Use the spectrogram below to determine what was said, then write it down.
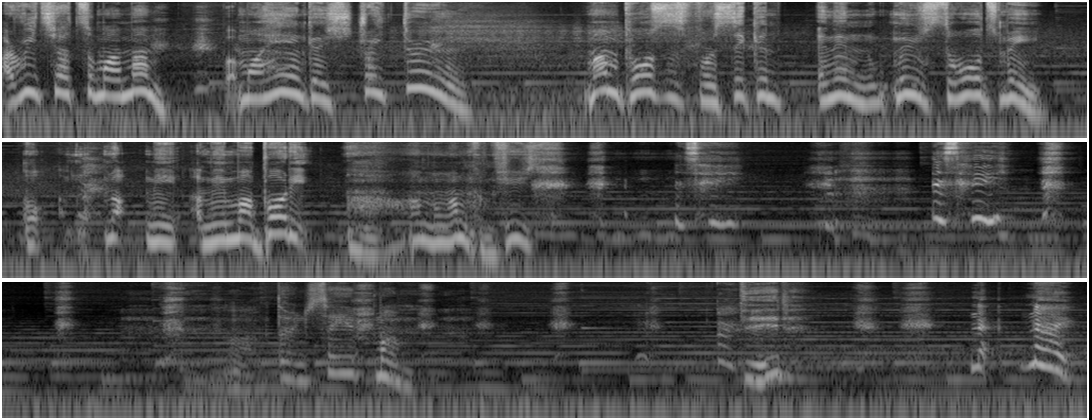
I reach out to my mum, but my hand goes straight through her. Mum pauses for a second and then moves towards me. Oh, not me, I mean my body. Oh, I'm, I'm confused. Is he? Is he? Oh, don't say it, Mum. Dad? No, no.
